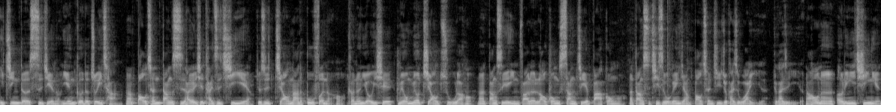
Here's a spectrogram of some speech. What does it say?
一金的事件呢，严格的追查。那宝成当时还有一些台资企业啊，就是缴纳的部分了哈，可能有一些没有没有缴足了哈。那当时也引发了劳工上街罢工哦。那当时其实我跟你讲，宝成其实就开始外移了，就开始移了。然后呢，二零一七年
